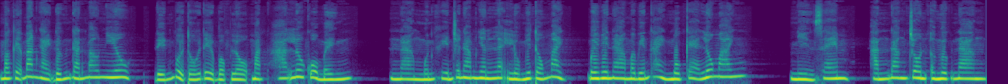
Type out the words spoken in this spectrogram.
mà kể ban ngày đứng đắn bao nhiêu, đến buổi tối đều bộc lộ mặt hạ lưu của mình. Nàng muốn khiến cho nam nhân lạnh lùng như tống mạch, bởi vì nàng mà biến thành một kẻ lưu manh. Nhìn xem, hắn đang chôn ở ngực nàng,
